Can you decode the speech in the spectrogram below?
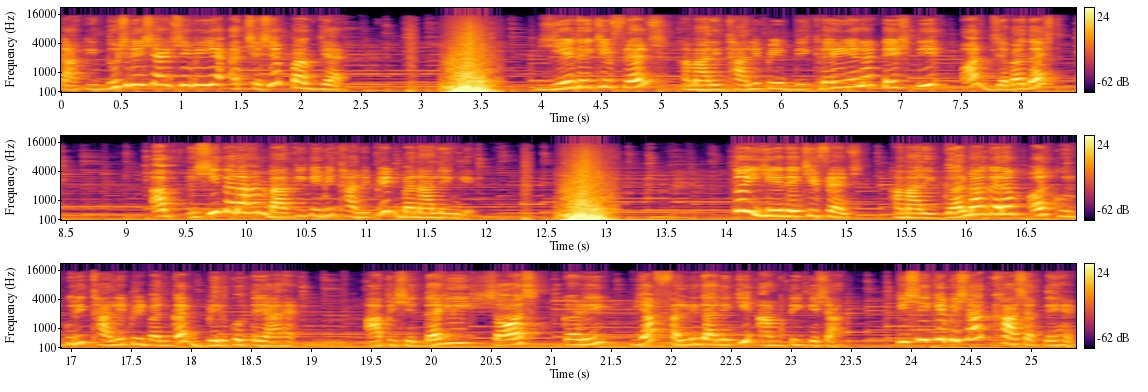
ताकि दूसरी साइड से भी ये अच्छे से पक जाए। ये देखिए फ्रेंड्स, हमारी थाली पेट दिख रही है ना टेस्टी और ज़बरदस्त। अब इसी तरह हम बाकी के भी थाली पेट बना लेंगे। तो ये देखिए फ्रेंड्स हमारी गर्मा गर्म और कुरकुरी थाली पेट बनकर बिल्कुल तैयार है। आप इसे दही, सॉस कड़ी या फली दाने की आमटी के साथ, किसी के भी साथ खा सकते हैं।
